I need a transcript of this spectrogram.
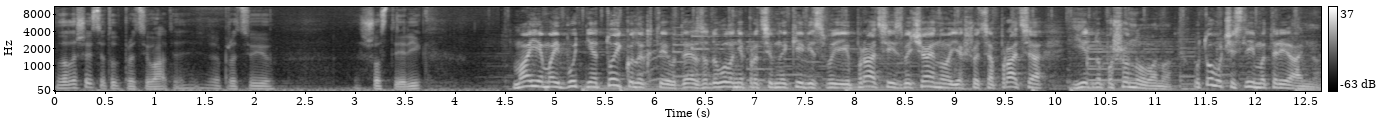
Залишився тут працювати. Вже працюю шостий рік. Має майбутнє той колектив, де задоволені працівники від своєї праці, і звичайно, якщо ця праця гідно пошанована, у тому числі й матеріально.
